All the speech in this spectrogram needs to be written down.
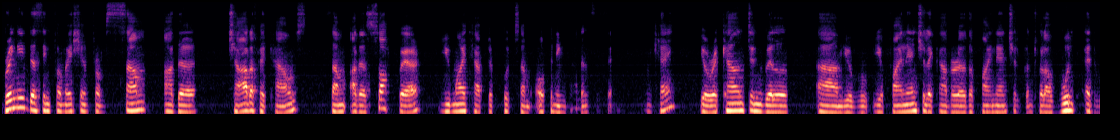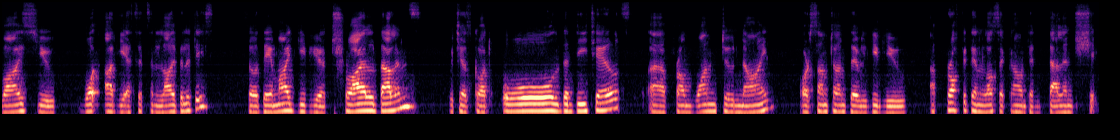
bringing this information from some other chart of accounts some other software, you might have to put some opening balances in. Okay, your accountant will, um, your your financial accountant or the financial controller would advise you what are the assets and liabilities. So they might give you a trial balance which has got all the details uh, from 1 to 9 or sometimes they will give you a profit and loss account and balance sheet.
